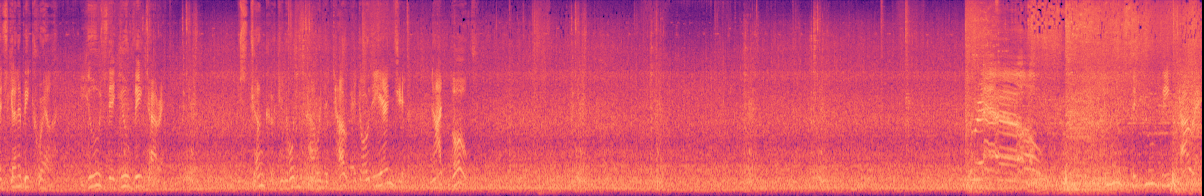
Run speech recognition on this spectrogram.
It's gonna be Kryll. Use the UV turret. This junker can only power the turret or the engine, not both. Kryll! Use the UV turret.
